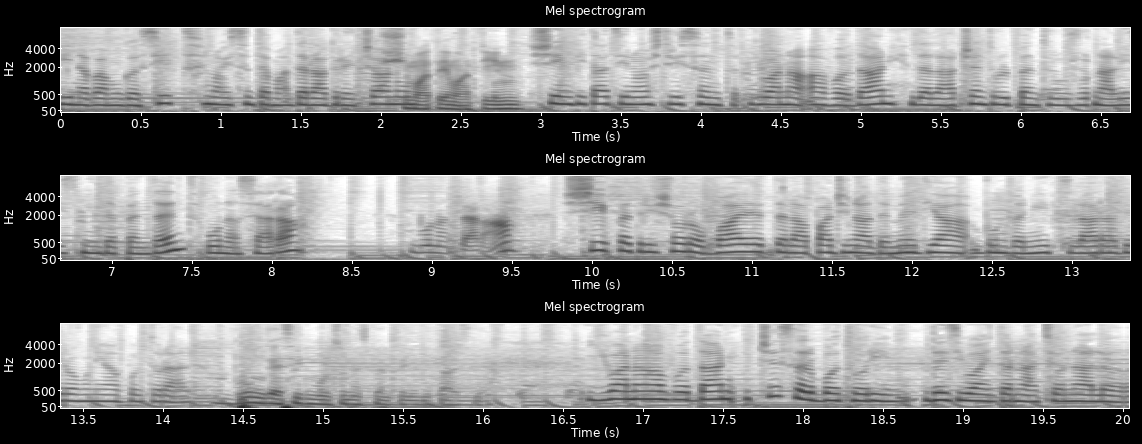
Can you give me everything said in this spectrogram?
Bine v-am găsit! Noi suntem Adela Greceanu și Matei Martin și invitații noștri sunt Ioana Avădani de la Centrul pentru Jurnalism Independent. Bună seara! Bună seara! Și Petrișor Obaie de la pagina de media. Bun venit la Radio România Cultural! Bun găsit! Mulțumesc pentru invitație! Ioana Avădani, ce sărbătorim de Ziua Internațională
